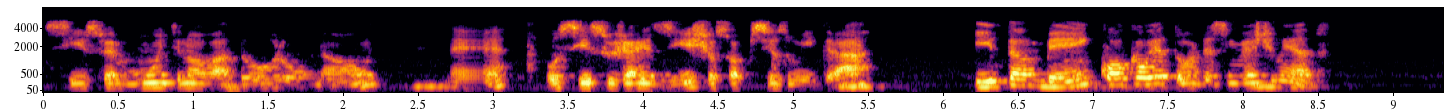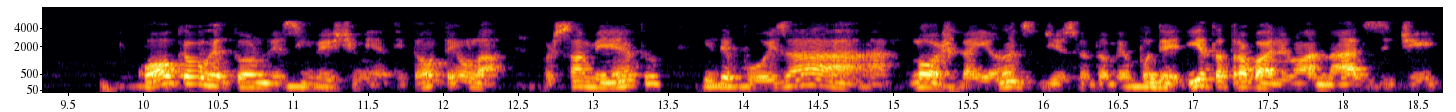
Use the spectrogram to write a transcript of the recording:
se isso é muito inovador ou não, né? ou se isso já existe, eu só preciso migrar, e também qual que é o retorno desse investimento. Qual que é o retorno desse investimento? Então, eu tenho lá orçamento e depois a, lógico, aí antes disso eu também eu poderia estar trabalhando uma análise de,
